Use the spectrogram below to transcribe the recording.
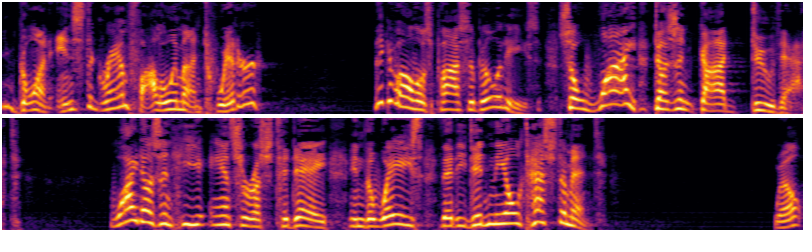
You can go on Instagram, follow him on Twitter. Think of all those possibilities. So why doesn't God do that? Why doesn't he answer us today in the ways that he did in the Old Testament? Well,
